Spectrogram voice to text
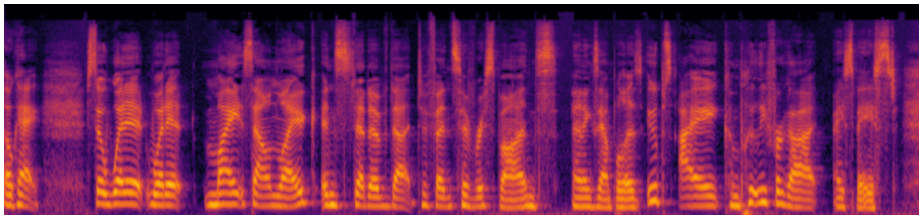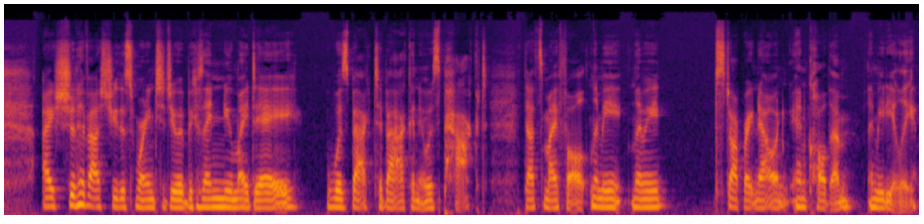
Okay. So what it what it might sound like instead of that defensive response, an example is, oops, I completely forgot I spaced. I should have asked you this morning to do it because I knew my day was back to back and it was packed. That's my fault. Let me let me stop right now and, and call them immediately.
